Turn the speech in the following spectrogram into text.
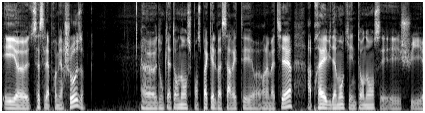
Et euh, ça, c'est la première chose. donc la tendance, je pense pas qu'elle va s'arrêter en la matière. Après, évidemment qu'il y a une tendance, et, je suis,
